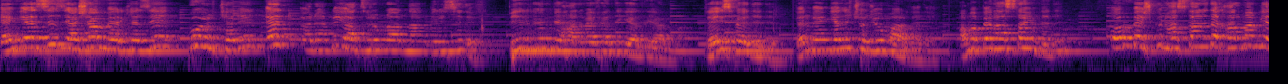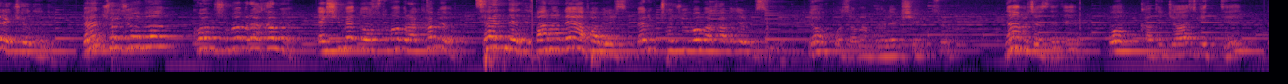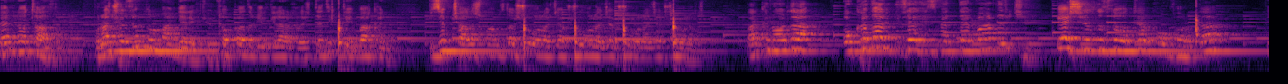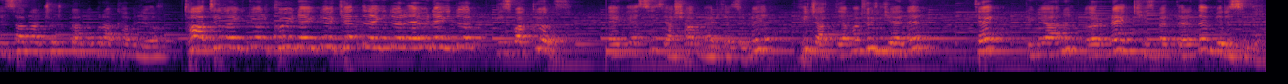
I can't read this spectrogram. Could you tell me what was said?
Engelsiz Yaşam Merkezi bu ülkenin en önemli yatırımlarından birisidir. Bir gün bir hanımefendi geldi yanıma. Reis Bey dedi, benim engelli çocuğum var dedi. Ama ben hastayım dedi. 15 gün hastanede kalmam gerekiyor dedi. Ben çocuğumu komşuma bırakamıyorum. Eşime, dostuma bırakamıyorum. Sen dedi bana ne yapabilirsin? Benim çocuğuma bakabilir misin dedi. Yok o zaman böyle bir şeyimiz yok. Ne yapacağız dedi. O kadıncağız gitti. Ben not aldım. Buna çözüm bulman gerekiyor. Topladık ilgili arkadaş. Dedik ki bakın bizim çalışmamızda şu olacak, şu olacak, şu olacak, şu olacak. Bakın orada o kadar güzel hizmetler vardır ki. 5 yıldızlı otel konforunda insanlar çocuklarını bırakabiliyor. Tatile gidiyor, köyüne gidiyor, kendine gidiyor, evine gidiyor. Biz bakıyoruz. Engelsiz Yaşam Merkezi'ni hiç atlayamam. Türkiye'nin tek dünyanın örnek hizmetlerinden birisidir.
